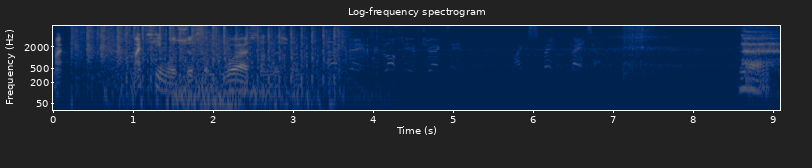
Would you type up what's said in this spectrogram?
My, my team was just the worst on this one. That's it. We've lost the objective. I expect better.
